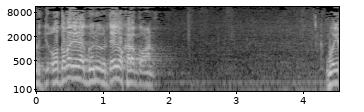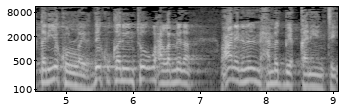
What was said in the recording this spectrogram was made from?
ordi oo dabadeedaa gooni ordi ayadoo kala go'an. Way qaniye kululayd. Hadday ku qaniinto wax lamida waxaan idhi nabi maxamed bay qaniintay.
